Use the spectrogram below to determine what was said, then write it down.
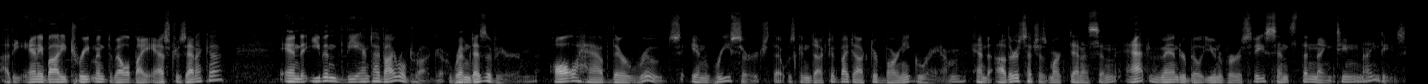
uh, the antibody treatment developed by AstraZeneca, and even the antiviral drug, remdesivir, all have their roots in research that was conducted by Dr. Barney Graham and others, such as Mark Denison, at Vanderbilt University since the 1990s.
